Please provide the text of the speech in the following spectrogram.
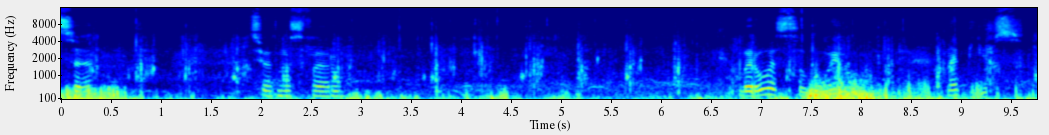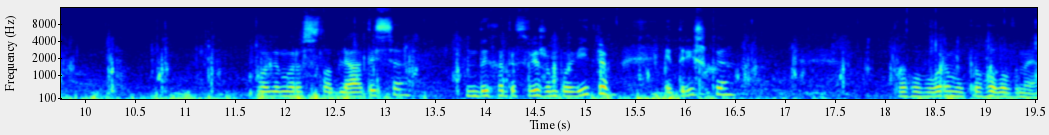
це, цю атмосферу. Беру вас з собою на пірс. Будемо розслаблятися, дихати свіжим повітрям і трішки поговоримо про головне.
